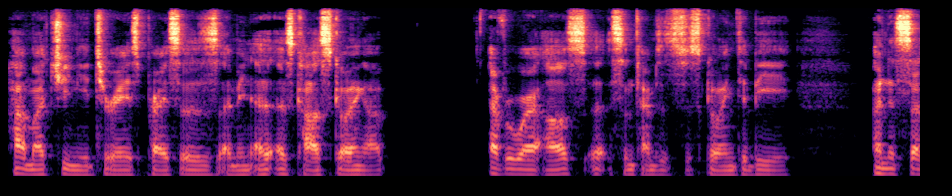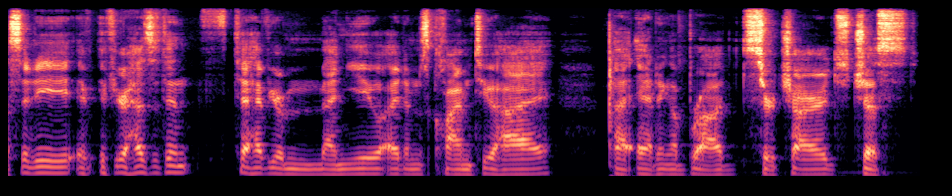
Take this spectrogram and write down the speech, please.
how much you need to raise prices. I mean, as, as costs going up everywhere else, uh, sometimes it's just going to be a necessity. If, if you're hesitant to have your menu items climb too high, uh, adding a broad surcharge just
